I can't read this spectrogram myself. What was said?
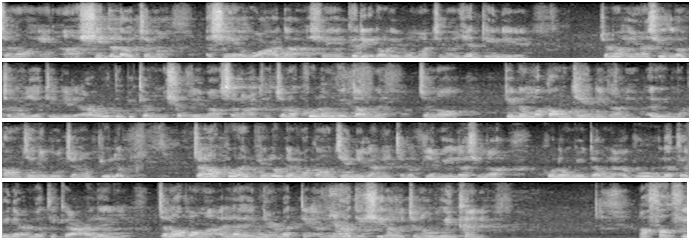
ကျွန်တော်အင်အားရှိတယ်လို့ကျွန်တော်အရှင်ရဲ့ဝါဒအရှင်ရဲ့ဂရိတော်တွေပေါ်မှာကျွန်တော်ယက်တည်နေတယ်ကျွန်တော်အင်အားရှိတယ်လို့ကျွန်တော်ယက်တည်နေတယ်အရူဒူဘီကမင်ရှရီမာဆနာတ်ကျွန်တော်ခိုလုံးဝတောင်းတယ်ကျွန်တော်ဒီလိုမကောင်းခြင်းတွေကနေအဲ့ဒီမကောင်းခြင်းတွေကိုကျွန်တော်ပြုလုပ်ကျွန်တော်ကိုယ်တိုင်ပြုလုပ်တဲ့မကောင်းခြင်းတွေကနေကျွန်တော်ပြန်ပြီးအလရှိမခိုလုံးလေးတောင်းတယ်အခုလက်ကဘိနေအမတိကအလိုင်ကျွန်တော်ပေါ်မှာအလရဲ့နိမတ်တွေအများကြီးရှိတာကိုကျွန်တော်ဝင်းခံတယ် နော်ဖောက်ဖီ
